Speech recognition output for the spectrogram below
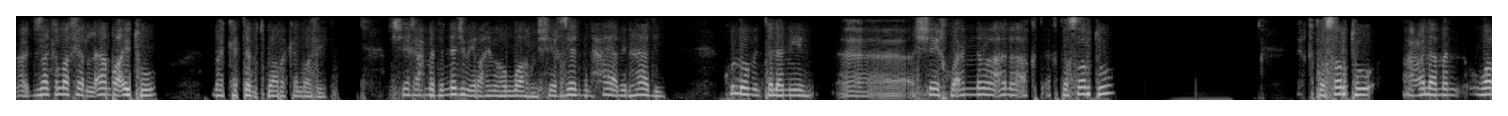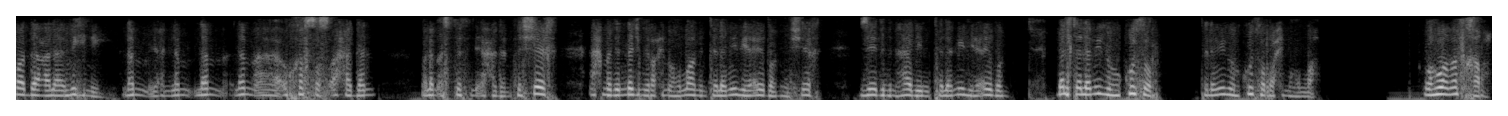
جزاك الله خير. الآن رأيت ما كتبت. بارك الله فيك. الشيخ أحمد النجمي رحمه الله والشيخ زيد بن حياء بن هادي كلهم من تلاميذ آه، الشيخ. وأنما أنا اقتصرت اقتصرت على من ورد على ذهني. لم يعني لم لم لم أخصص أحدا ولم أستثني أحدا. فالشيخ أحمد النجمي رحمه الله من تلاميذه أيضا والشيخ زيد بن هادي من تلاميذه أيضا. بل تلاميذه كثر تلاميذه كثر رحمه الله. وهو مفخرة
